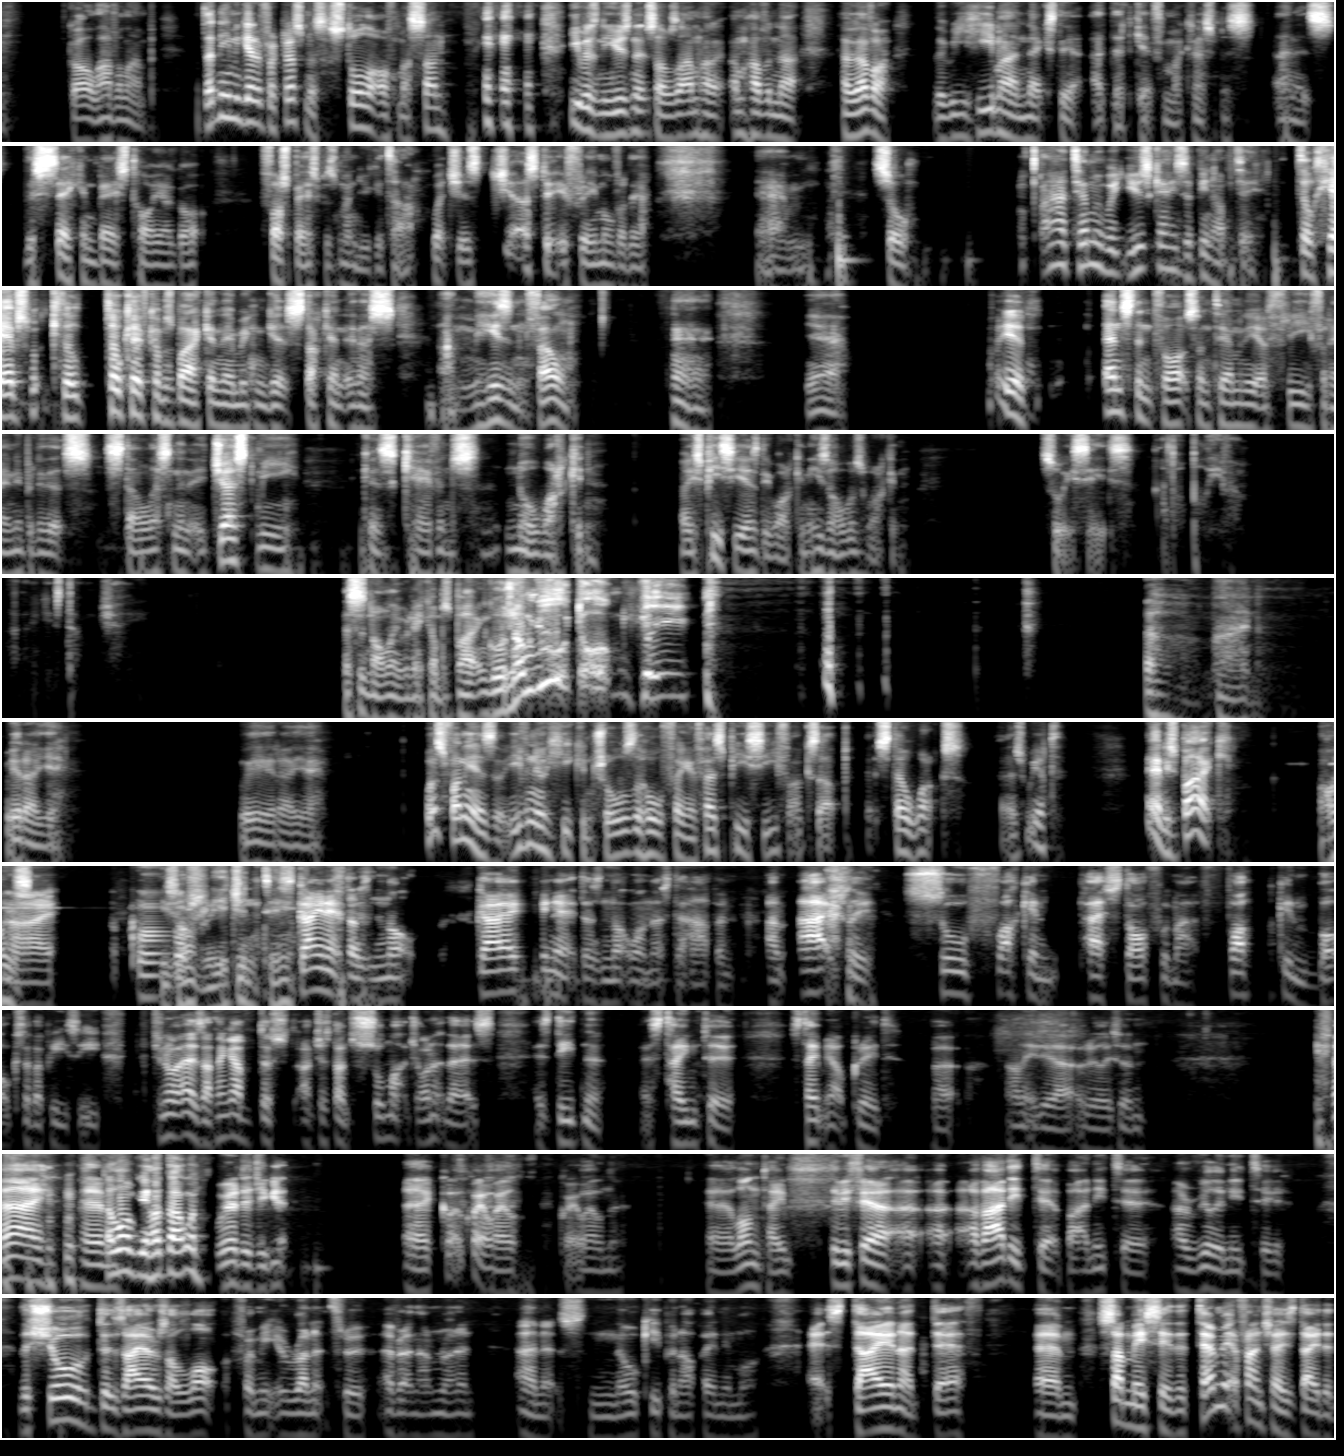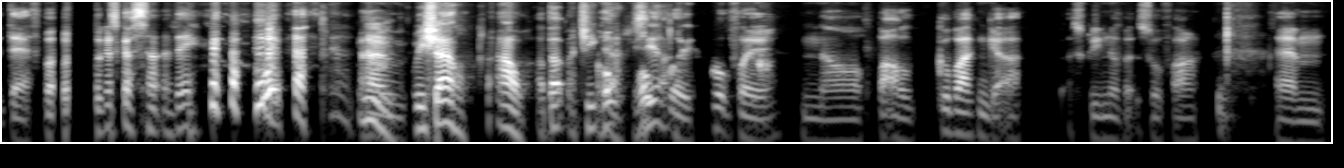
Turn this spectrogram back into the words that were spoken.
Got a lava lamp. I didn't even get it for Christmas. I stole it off my son. he wasn't using it, so I was like, I'm, ha- I'm having that. However, the wee He Man next to it, I did get for my Christmas, and it's the second best toy I got. First best was my new guitar, which is just out of frame over there. Um, so, ah, tell me what you guys have been up to till Kev's till, till Kev comes back, and then we can get stuck into this amazing film. yeah. What are your instant thoughts on Terminator 3 for anybody that's still listening to just me, because Kevin's no working. Well, his PC is the working, he's always working. So he says. I don't believe him. I think he's tongue shy. This is normally when he comes back and goes, I'm no tongue shy. oh man. Where are you? Where are you? What's funny is that even though he controls the whole thing, if his PC fucks up, it still works. That's weird. And he's back. Oh, he's, Aye. Of course. he's all raging too. Skynet does not Skynet does not want this to happen. I'm actually so fucking pissed off with my fucking box of a PC. Do you know what it is? I think I've just I've just done so much on it that it's it's deed now. It's time to it's time to upgrade. But I need to do that really soon. Aye. Um, How long have you had that one? Where did you get? Uh, quite quite a while. Quite a while now. A long time. To be fair, I, I, I've added to it, but I need to. I really need to. The show desires a lot for me to run it through everything I'm running, and it's no keeping up anymore. It's dying a death. Um, some may say the Terminator franchise died a death, but we're going to discuss that today. Hmm, um, we shall. Ow, I bit my cheek ho- there. You see hopefully, hopefully, no. But I'll go back and get a, a screen of it so far. Um,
